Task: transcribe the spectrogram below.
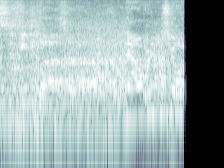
Civic Plaza.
